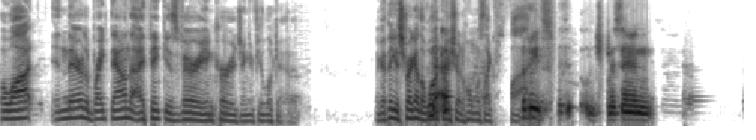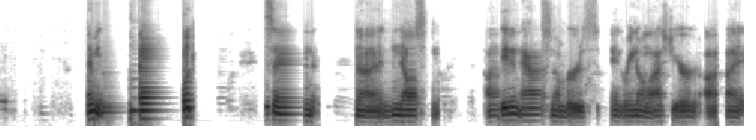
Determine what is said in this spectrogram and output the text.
a lot in there to break down that I think is very encouraging if you look at it. Like I think his strikeout to walk Yeah. ratio at home was like five. Sweet Jameson. I mean, look, Jameson, uh, Nelson. Uh, they didn't have numbers in Reno last year. Uh, I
